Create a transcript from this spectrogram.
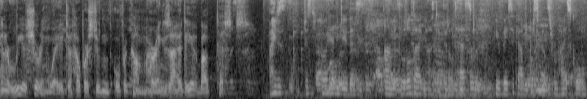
in a reassuring way to help her student overcome her anxiety about tests. I just just go ahead and do this. Um, it's a little diagnostic that'll test your basic algebra skills from high school,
